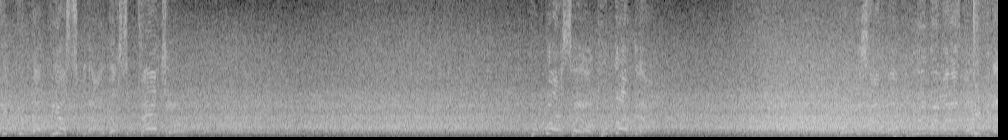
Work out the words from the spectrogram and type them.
뒷공간 비었습니다. 역습 가야죠. 통과했어요. 통과합니다. 여기서 한번 노려볼 만한 거리입니다.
